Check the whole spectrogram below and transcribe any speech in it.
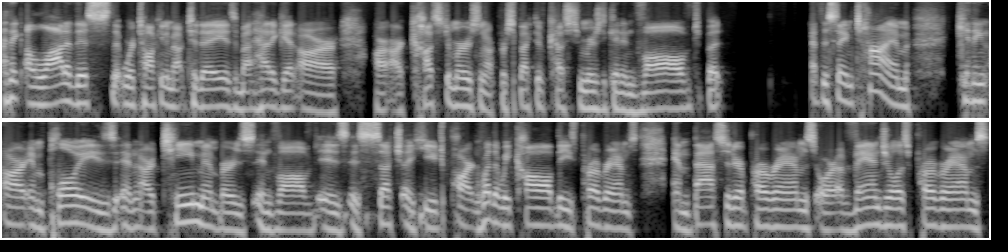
I think a lot of this that we're talking about today is about how to get our, our, our customers and our prospective customers to get involved. But at the same time, getting our employees and our team members involved is is such a huge part. And whether we call these programs ambassador programs or evangelist programs,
